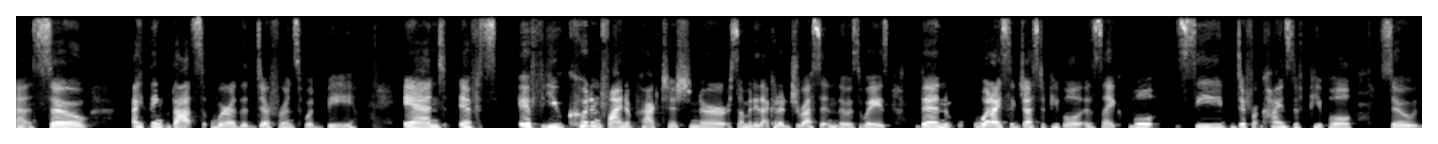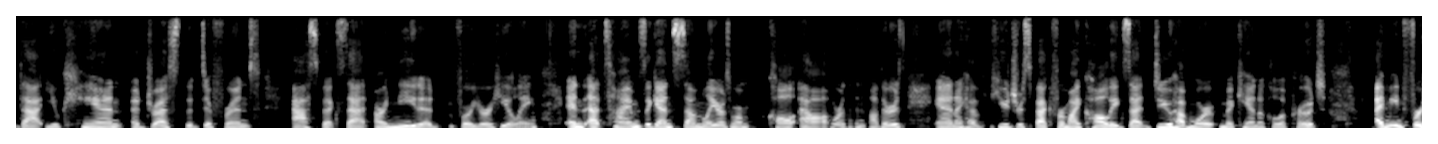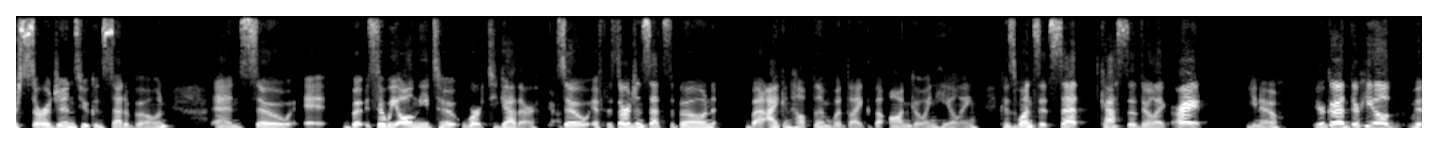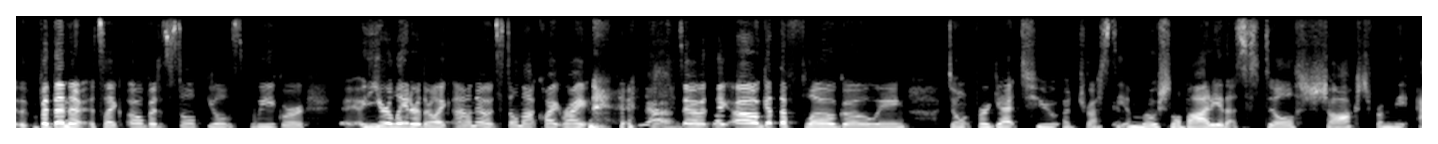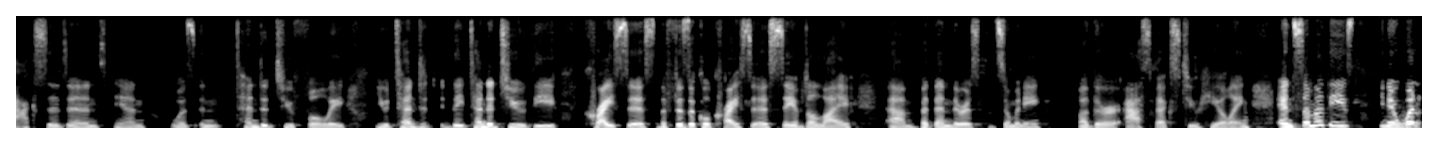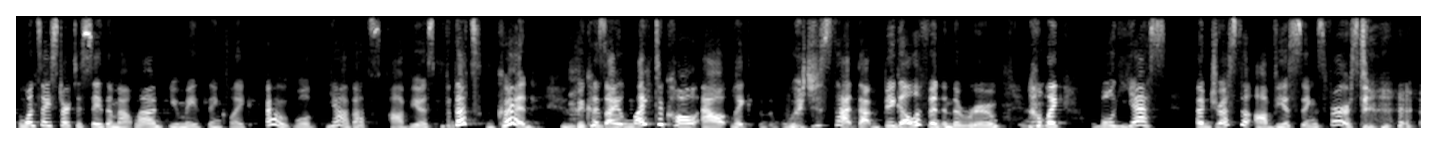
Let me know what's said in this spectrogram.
Uh, so I think that's where the difference would be. And if if you couldn't find a practitioner, somebody that could address it in those ways, then what I suggest to people is like, well, see different kinds of people so that you can address the different aspects that are needed for your healing. And at times, again, some layers will call out more than others. And I have huge respect for my colleagues that do have more mechanical approach. I mean, for surgeons who can set a bone. And so, it, but so we all need to work together. Yeah. So if the surgeon sets the bone, but I can help them with like the ongoing healing. Because once it's set, casted, they're like, all right, you know, you're good, they're healed. But then it's like, oh, but it still feels weak. Or eh, a year later, they're like, oh no, it's still not quite right. Yeah. so it's like, oh, get the flow going. Don't forget to address the emotional body that's still shocked from the accident and was intended to fully. You tended, they tended to the crisis, the physical crisis, saved a life. Um, but then there's so many other aspects to healing. And some of these, you know, when once I start to say them out loud, you may think like, oh, well, yeah, that's obvious, but that's good because I like to call out like we're just that that big elephant in the room. Yeah. I'm like, well, yes, address the obvious things first.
